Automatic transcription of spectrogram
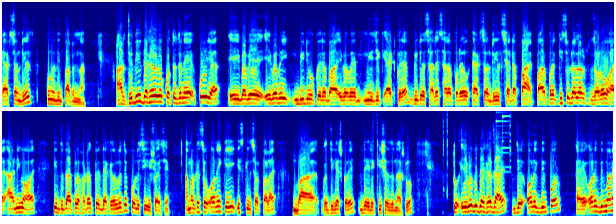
অ্যাডসন রিলস কোনোদিন পাবেন না। আর যদিও দেখা গেলো কতজনে কইরা এইভাবে, এইভাবেই ভিডিও করে বা এইভাবে মিউজিক অ্যাড করে ভিডিও ছাড়ে, ছাড়ার পরেও অ্যাডসন রিলস সেটা পায়। পাওয়ার পরে কিছু ডলার জড়ো হয় আর্নিংও হয়, কিন্তু তারপরে হঠাৎ করে দেখা গেলো যে পলিসি ইস্যু আছে আমার কাছে অনেকেই স্ক্রিনশট পাড়ায় বা জিজ্ঞেস করে যে এটা কিসের জন্য আসলো। তো এইভাবে দেখা যায় যে অনেকদিন পর অনেকদিন মানে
